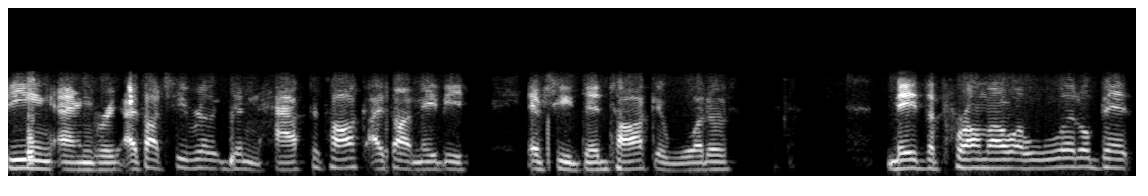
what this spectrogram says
being angry. I thought she really didn't have to talk. I thought maybe if she did talk, it would have made the promo a little bit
